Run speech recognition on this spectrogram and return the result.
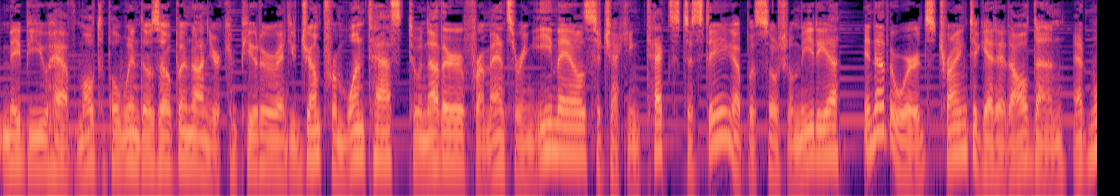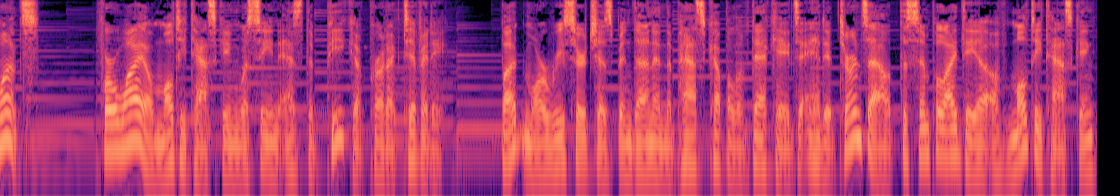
Maybe you have multiple windows open on your computer and you jump from one task to another, from answering emails to checking texts to staying up with social media. In other words, trying to get it all done at once. For a while, multitasking was seen as the peak of productivity. But more research has been done in the past couple of decades, and it turns out the simple idea of multitasking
